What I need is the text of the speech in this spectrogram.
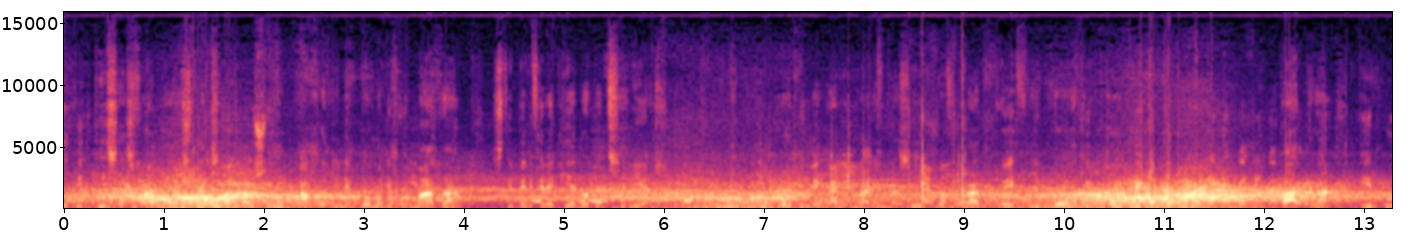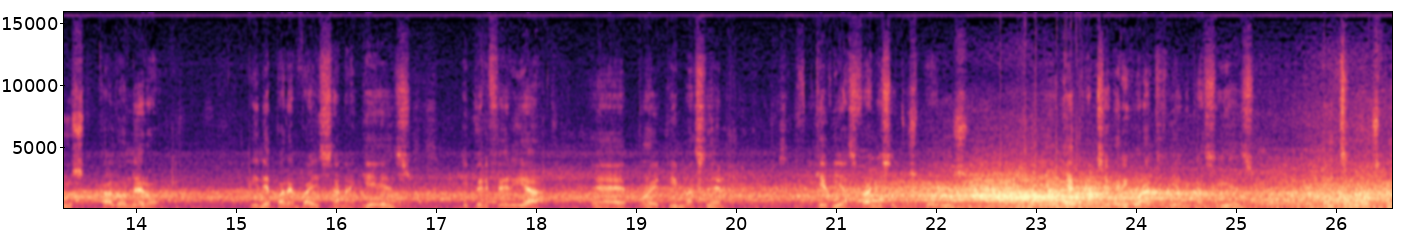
οδικής ασφάλειας θα ξεκινήσουν από την επόμενη εβδομάδα στην Περιφερειακή Ενότητα της Ηλίας. Η πρώτη μεγάλη παρέμβαση αφορά το εθνικό οδικό δίκτυο Πάτρα, Πύργος, Καλό Νερό. Είναι παρεμβάσεις αναγκαίες, η Περιφέρεια ε, προετοίμασε και διασφάλισε τους πόρους, έπαιξε γρήγορα τις διαδικασίες, έτσι ώστε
